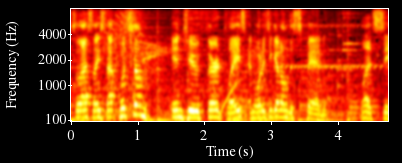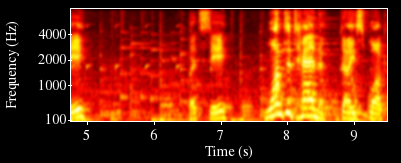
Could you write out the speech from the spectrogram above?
So that's nice. That puts him into third place. And what does he get on the spin? Let's see. Let's see. 1 to 10 dice block.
